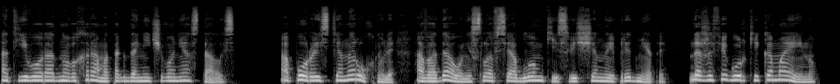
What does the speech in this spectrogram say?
от его родного храма тогда ничего не осталось. Опоры и стены рухнули, а вода унесла все обломки и священные предметы, даже фигурки Камаину,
